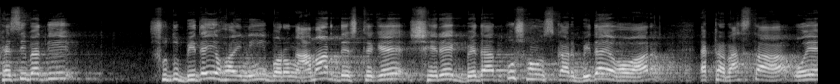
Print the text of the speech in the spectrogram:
ফেসিবাদী শুধু বিদায়ী হয়নি, বরং আমার দেশ থেকে সেরেক, বেদাত, কুসংস্কার বিদায় হওয়ার একটা রাস্তা, ওয়ে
